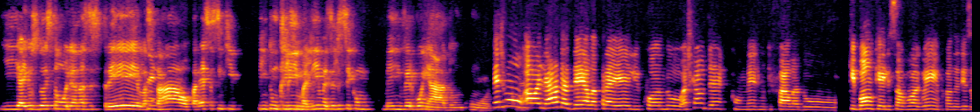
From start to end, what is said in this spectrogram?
e aí os dois estão olhando as estrelas, Sim. tal, parece assim que pinta um clima ali, mas eles ficam meio envergonhados um com o outro. Mesmo né? a olhada dela para ele quando, acho que é o Jackson mesmo que fala do que bom que ele salvou a Gwen por causa disso,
